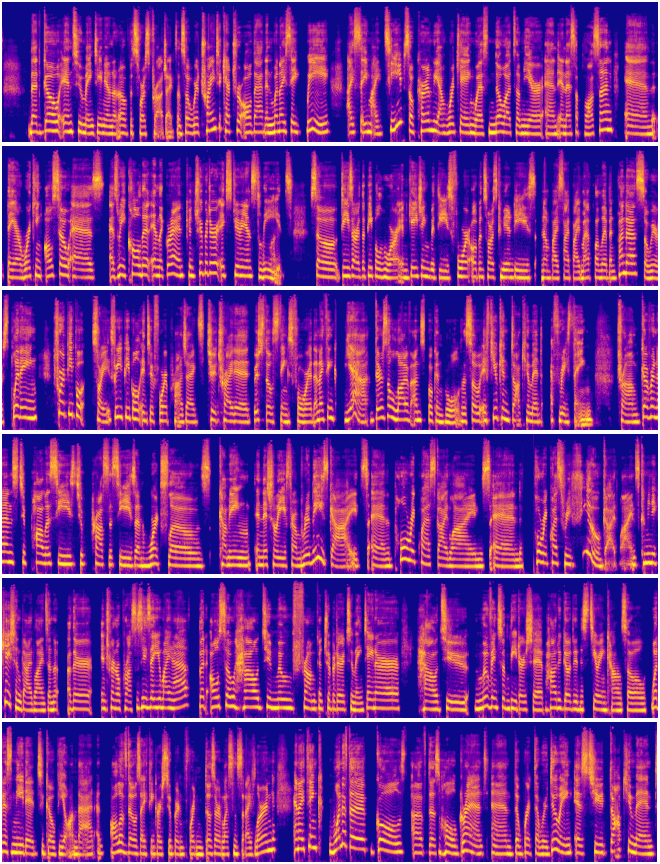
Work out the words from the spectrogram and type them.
that go into maintaining an open source project. And so we're trying to capture all that. And when I say we, I say my team. So currently I'm working with Noa Tamir and Inessa Pawson, and they are working also as, as we called it in the grant, contributor experience leads. So these are the people who are engaging with these four open source communities, NumPy, SciPy, Matplotlib, and Pandas. So we're splitting four people, sorry, three people into four projects to try to push those things forward. And I think, yeah, there's a lot of unspoken rules. And so if you can document everything from governance to policies to processes and workflows coming initially from release guides and pull request guidelines and pull request review guidelines, communication guidelines and other internal processes that you might have but also how to move from contributor to maintainer, how to move into leadership, how to go to the steering council, what is needed to go beyond that. And all of those I think are super important. Those are lessons that I've learned. And I think one of the goals of this whole grant and the work that we're doing is to document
